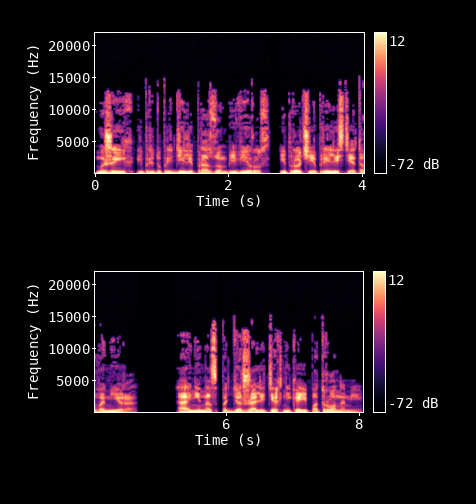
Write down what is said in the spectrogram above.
Мы же их и предупредили про зомби-вирус и прочие прелести этого мира. А они нас поддержали техникой и патронами.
